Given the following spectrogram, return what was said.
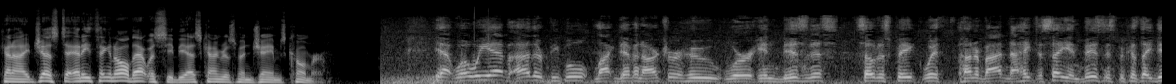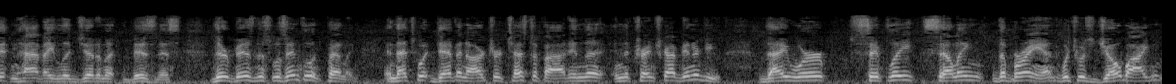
Can I just anything at all? That was CBS Congressman James Comer. Yeah, well, we have other people like Devon Archer who were in business, so to speak, with Hunter Biden. I hate to say in business because they didn't have a legitimate business. Their business was influence peddling, and that's what Devon Archer testified in the in the transcribed interview. They were simply selling the brand, which was Joe Biden.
